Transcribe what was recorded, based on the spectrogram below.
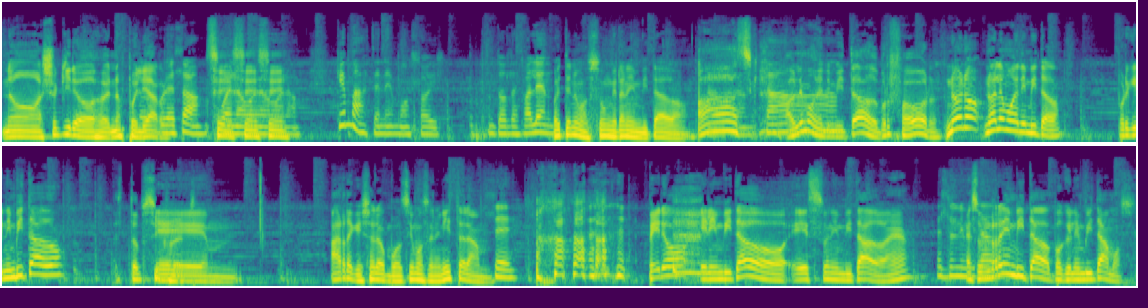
No, yo quiero no spoilear. ¿Sorpresa? Sí, bueno, sí, bueno, sí. bueno. ¿Qué más tenemos hoy? Entonces, Valen. Hoy tenemos un gran invitado. Ah, Tan, sí, tan, tan. hablemos del invitado, por favor. No, no, no hablemos del invitado. Porque el invitado. Top Secret. eh, arre que ya lo pusimos en el Instagram. Sí. Pero el invitado es un invitado, ¿eh? Es un Es reinvitado porque lo invitamos.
